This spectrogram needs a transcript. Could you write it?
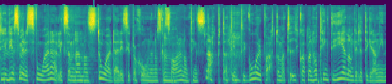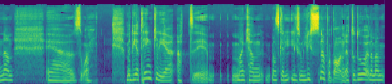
det är mm. det som är det svåra, liksom, när man står där i situationen och ska mm. svara någonting snabbt. Att det inte går på automatik och att man har tänkt igenom det lite grann innan. Eh, så. Men det jag tänker är att eh, man, kan, man ska liksom lyssna på barnet. Och då, när man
